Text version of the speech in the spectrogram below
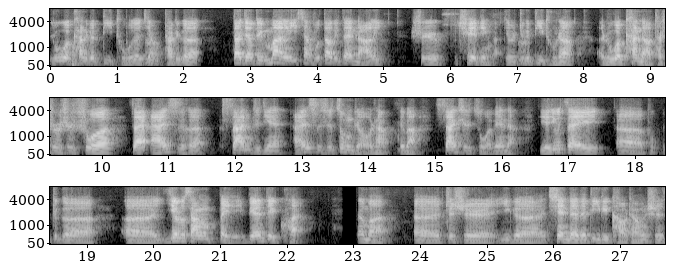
如果看这个地图的讲嗯，它这个大家对曼丽橡树到底在哪里是不确定的，就是这个地图上，呃如果看到它是不是说在 S 和三之间，S 是纵轴上，对吧？三是左边的，也就在呃不这个呃耶路撒冷北边这块，那么呃这是一个现代的地理考察是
